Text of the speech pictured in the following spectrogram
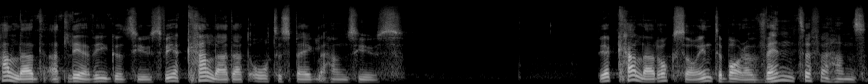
kallade att leva i Guds ljus. Vi är kallade att återspegla hans ljus. Vi är kallade också, inte bara vänta för hans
